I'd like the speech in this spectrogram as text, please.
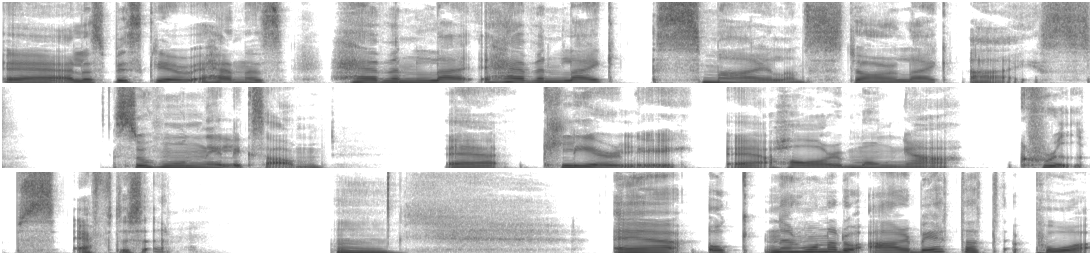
eh, eller beskrev hennes heaven, li- heaven like smile and star like eyes. Så hon är liksom eh, clearly eh, har många creeps efter sig. Mm. Eh, och när hon har då arbetat på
